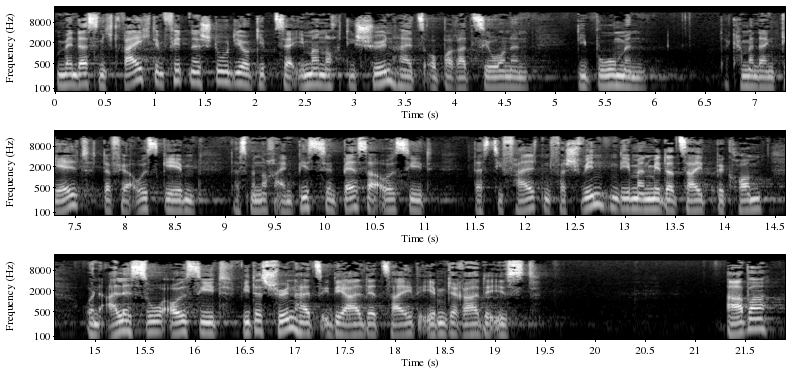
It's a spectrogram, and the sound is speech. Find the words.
Und wenn das nicht reicht im Fitnessstudio, gibt es ja immer noch die Schönheitsoperationen, die boomen. Da kann man dann Geld dafür ausgeben, dass man noch ein bisschen besser aussieht, dass die Falten verschwinden, die man mit der Zeit bekommt und alles so aussieht, wie das Schönheitsideal der Zeit eben gerade ist. Aber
